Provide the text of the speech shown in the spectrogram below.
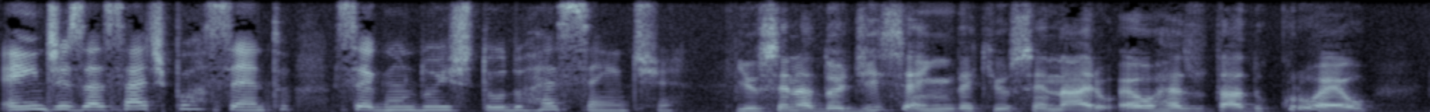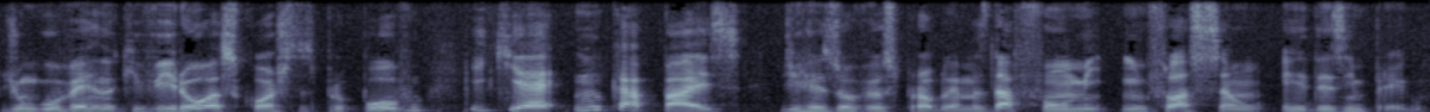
em 17%, segundo um estudo recente. E o senador disse ainda que o cenário é o resultado cruel de um governo que virou as costas para o povo e que é incapaz de resolver os problemas da fome, inflação e desemprego.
